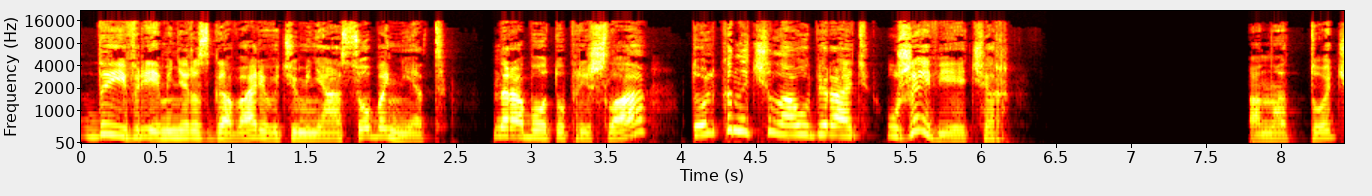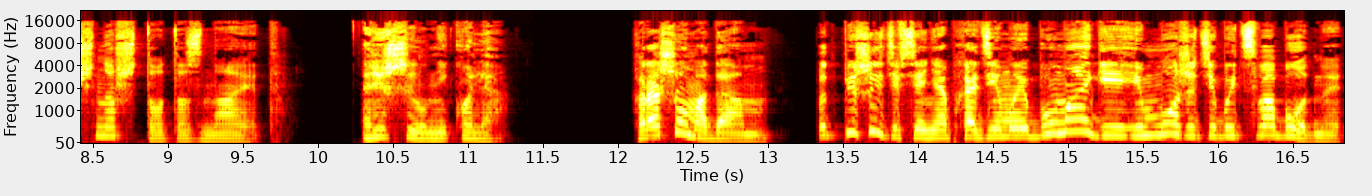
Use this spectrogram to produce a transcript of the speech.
Да и времени разговаривать у меня особо нет. На работу пришла, только начала убирать, уже вечер. Она точно что-то знает, решил Николя. Хорошо, мадам. Подпишите все необходимые бумаги и можете быть свободны.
